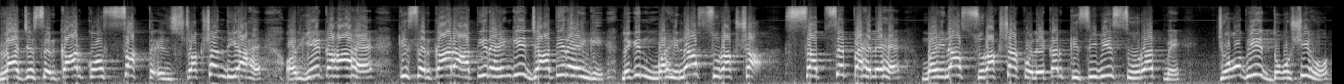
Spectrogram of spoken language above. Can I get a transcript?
राज्य सरकार को सख्त इंस्ट्रक्शन दिया है और यह कहा है कि सरकार आती रहेंगी, जाती रहेंगी, लेकिन महिला सुरक्षा सबसे पहले है। महिला सुरक्षा को लेकर किसी भी सूरत में जो भी दोषी हो,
